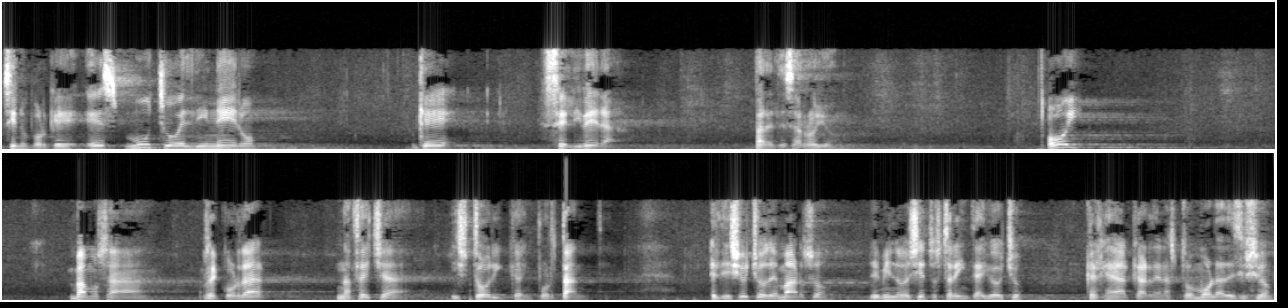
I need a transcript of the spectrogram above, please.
sino porque es mucho el dinero que se libera para el desarrollo. Hoy vamos a recordar una fecha histórica importante, el 18 de marzo de 1938, que el general Cárdenas tomó la decisión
